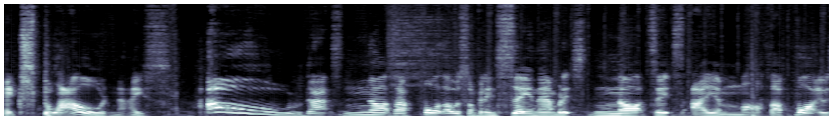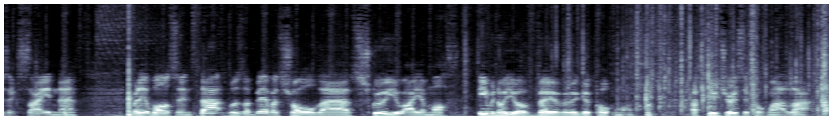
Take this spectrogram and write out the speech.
Explode, nice. Oh, that's not, I thought that was something insane then, but it's not, it's Iron Moth. I thought it was exciting then but it wasn't. That was a bit of a troll there. Screw you, Iron Moth, even though you're a very, very good Pokemon. a futuristic Pokemon at that.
